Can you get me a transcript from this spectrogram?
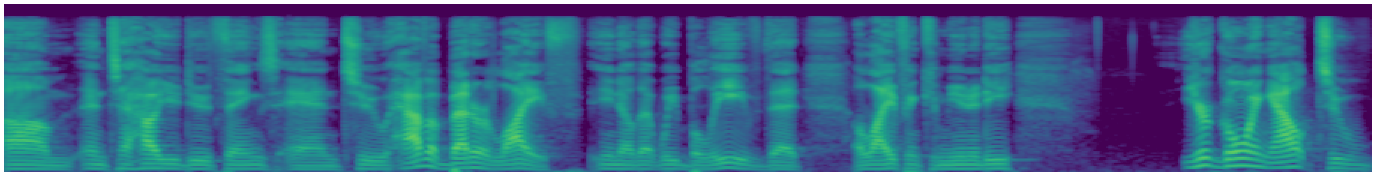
um, and to how you do things and to have a better life, you know, that we believe that a life in community you're going out to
